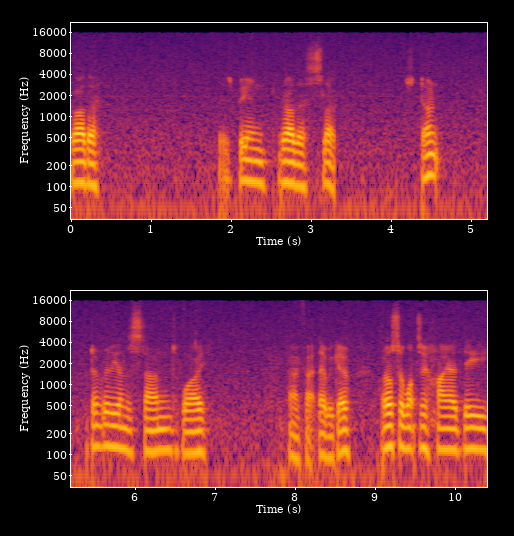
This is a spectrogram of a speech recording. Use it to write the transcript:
rather, it's being rather slow. Just don't don't really understand why. Oh, in fact, there we go. I also want to hire the,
